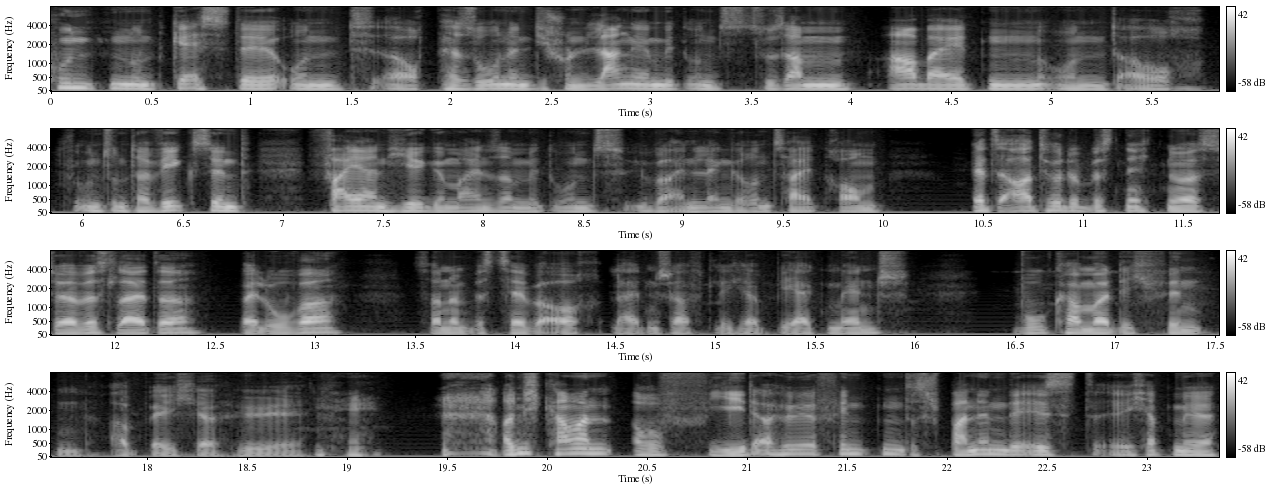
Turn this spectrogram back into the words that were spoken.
Kunden und Gäste und auch Personen, die schon lange mit uns zusammenarbeiten und auch für uns unterwegs sind, feiern hier gemeinsam mit uns über einen längeren Zeitraum. Jetzt Arthur, du bist nicht nur Serviceleiter bei Lova, sondern bist selber auch leidenschaftlicher Bergmensch. Wo kann man dich finden? Ab welcher Höhe? Also mich kann man auf jeder Höhe finden. Das Spannende ist, ich habe mir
